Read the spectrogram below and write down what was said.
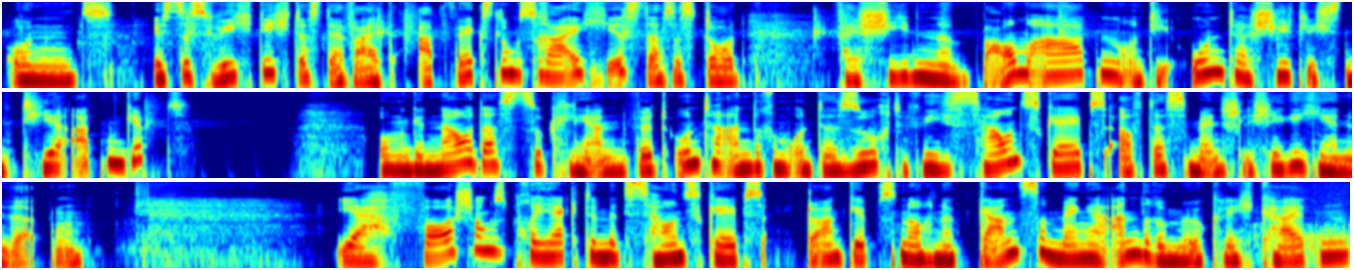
Und ist es wichtig, dass der Wald abwechslungsreich ist, dass es dort verschiedene Baumarten und die unterschiedlichsten Tierarten gibt? Um genau das zu klären, wird unter anderem untersucht, wie Soundscapes auf das menschliche Gehirn wirken. Ja, Forschungsprojekte mit Soundscapes, da gibt es noch eine ganze Menge andere Möglichkeiten.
